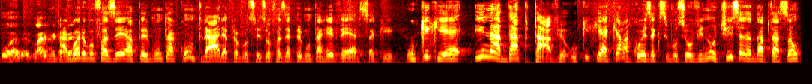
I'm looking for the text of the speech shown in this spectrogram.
Porra, vale muito a pena. Agora eu vou fazer a pergunta contrária pra vocês. Vou fazer a pergunta reversa aqui. O que, que é inadaptável? O que, que é aquela coisa que se você ouvir notícia da adaptação,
